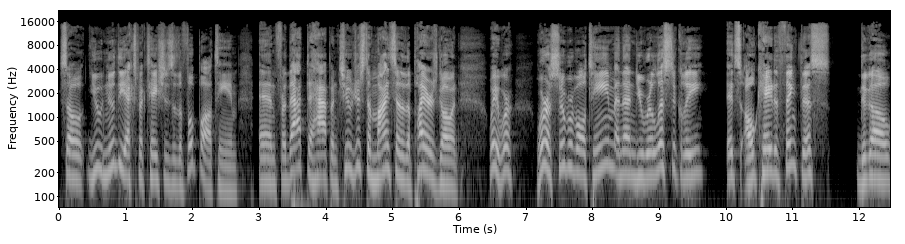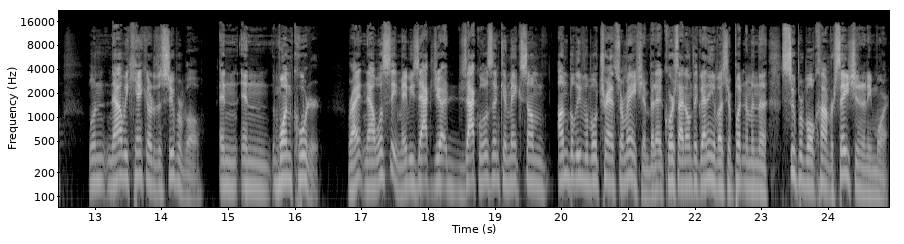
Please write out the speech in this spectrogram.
so you knew the expectations of the football team, and for that to happen too, just the mindset of the players going, "Wait, we're we're a Super Bowl team," and then you realistically, it's okay to think this to go. Well, now we can't go to the Super Bowl in in one quarter, right? Now we'll see. Maybe Zach Zach Wilson can make some unbelievable transformation, but of course, I don't think any of us are putting him in the Super Bowl conversation anymore.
